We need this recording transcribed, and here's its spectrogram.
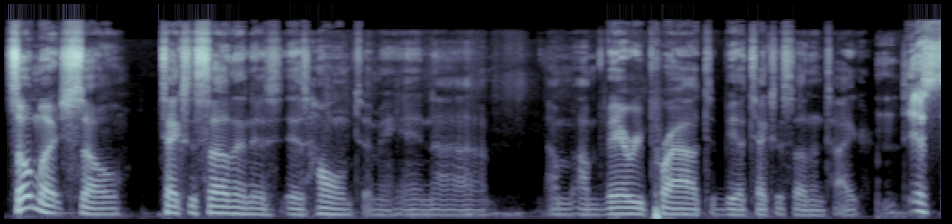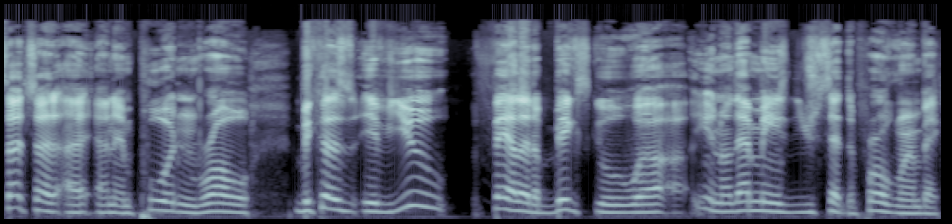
So much so, Texas Southern is, is home to me, and uh, I'm I'm very proud to be a Texas Southern Tiger. it's such a, a an important role because if you fail at a big school, well, uh, you know that means you set the program back.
